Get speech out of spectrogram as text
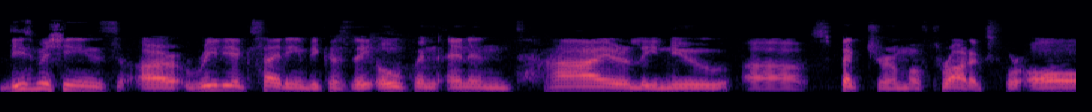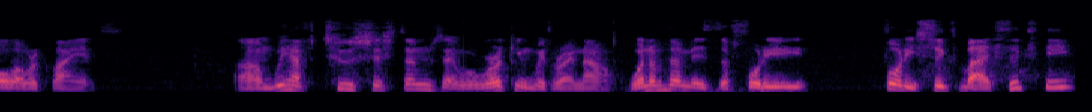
These machines are really exciting because they open an entirely new uh, spectrum of products for all our clients. Um, we have two systems that we're working with right now. One of them is the 40, 46 by 60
